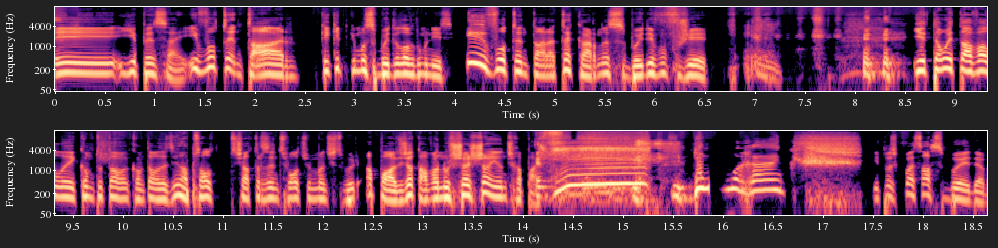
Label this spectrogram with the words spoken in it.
E, e eu pensei, e vou tentar, que aqui tinha uma subida logo do início, e vou tentar atacar na subida e vou fugir. e então eu estava ali, como tu estavas a dizer, ah, pessoal, já 300 volts mesmo antes de subir. Ah pá, eu já estava nos 600, rapaz. de um arranque e depois começa a subida.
